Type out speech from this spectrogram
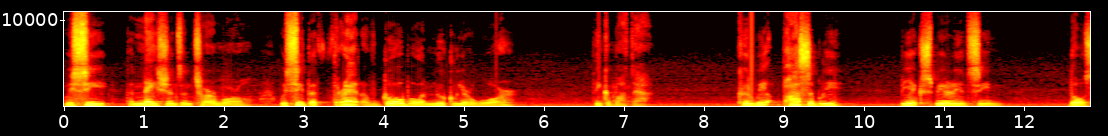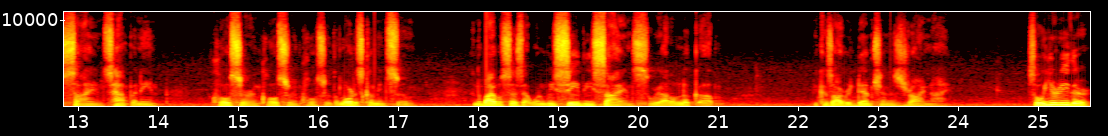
We see the nations in turmoil. We see the threat of global and nuclear war. Think about that. Could we possibly be experiencing those signs happening closer and closer and closer? The Lord is coming soon. And the Bible says that when we see these signs, we ought to look up because our redemption is drawing nigh. So you're either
